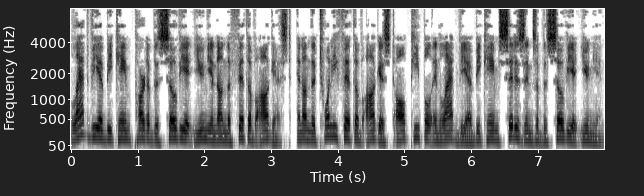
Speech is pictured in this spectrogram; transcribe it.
Latvia became part of the Soviet Union on 5 August, and on 25 August all people in Latvia became citizens of the Soviet Union.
